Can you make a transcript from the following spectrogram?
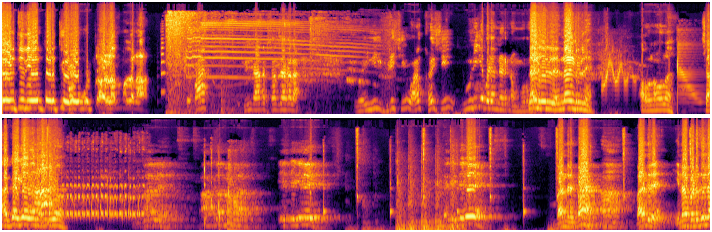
ಹೇಳ್ತಿದ್ ಏನ್ ತರ್ತೀವಿ ಹೋಗ್ಬಿಟ್ಟು ನನ್ ಮಗನ. ಯಪ್ಪ ಹಿಂಗಾದ್ರೆ ಸಜ್ಜಾಗಲ್ಲ ವೈನಿ ಬಿಡಿಸಿ ಒಳಗ್ ಕಳಿಸಿ ಇವನಿಗೆ ಬಡ ನಡ್ರಿ ನಮ್ಮ ಮೂರು ನಡೀಲಿ ನಡೀಲಿ ಅವನವನ ಸಾಕಾಗ್ಯದ ನಮಗೂ. ಬಂದ್ರಪ್ಪ? ಬಂದ್ರಿ. ಇನ್ನ ಬಡದಿಲ್ಲ.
